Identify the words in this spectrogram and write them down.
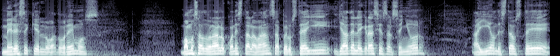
merece que lo adoremos. Vamos a adorarlo con esta alabanza, pero usted allí ya dele gracias al Señor. Allí donde está usted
